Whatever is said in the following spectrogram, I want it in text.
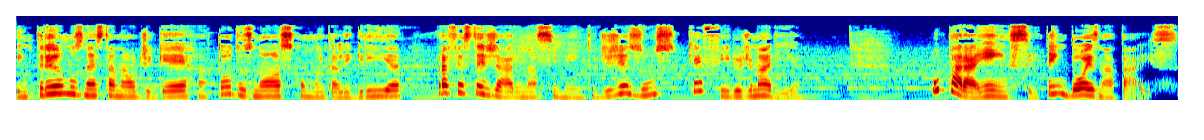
Entramos nesta nau de guerra, todos nós com muita alegria, para festejar o nascimento de Jesus, que é filho de Maria. O paraense tem dois natais.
